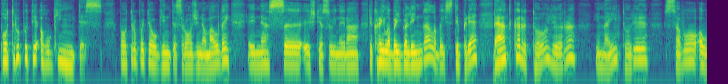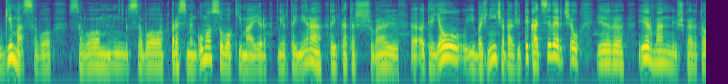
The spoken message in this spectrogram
po truputį augintis, po truputį augintis rožinio maldai, nes e, iš tiesų jinai yra tikrai labai galinga, labai stipri, bet kartu ir jinai turi savo augimą, savo, savo, savo prasmingumo suvokimą. Ir, ir tai nėra taip, kad aš va, atėjau į bažnyčią, pavyzdžiui, tik atsiverčiau ir, ir man iš karto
